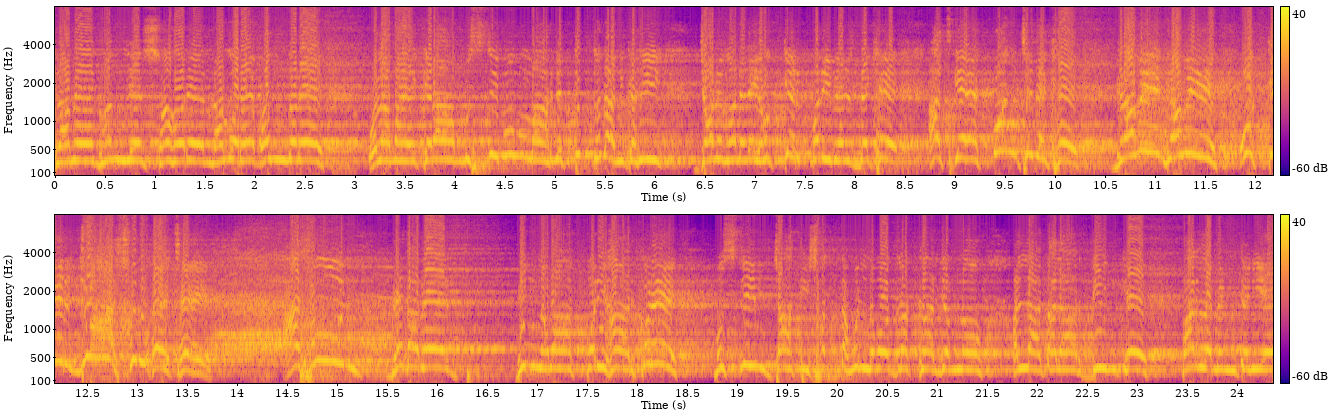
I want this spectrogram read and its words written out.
গ্রামে, গঞ্জে, শহরে, নগরে, বন্দরে ওলামায় কেরাম, মুসলিম উম্মার নেতৃত্বদানকারী জনগণের এই ঐক্যের পরিবেশ দেখে, আজকে এক মঞ্চে দেখে গ্রামে গ্রামে ঐক্যের জোয়া শুরু হয়েছে। আসুন ভেদাভেদ ভিন্নবাদ পরিহার করে মুসলিম জাতি সত্তা মূল্যবোধ রক্ষার জন্য আল্লাহ তালার দিনকে পার্লামেন্টে নিয়ে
